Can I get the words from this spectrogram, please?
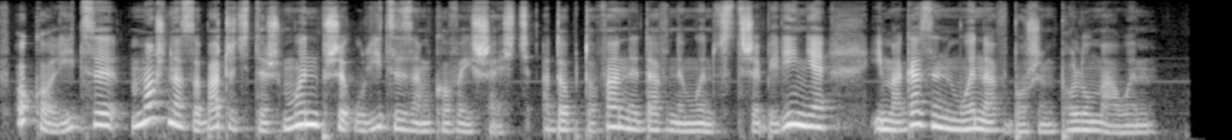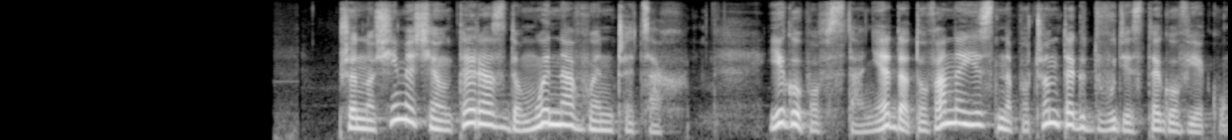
W okolicy można zobaczyć też młyn przy ulicy Zamkowej 6, adoptowany dawny młyn w Strzebielinie i magazyn młyna w Bożym Polu Małym. Przenosimy się teraz do młyna w Łęczycach. Jego powstanie datowane jest na początek XX wieku.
